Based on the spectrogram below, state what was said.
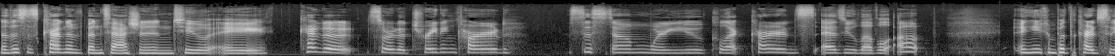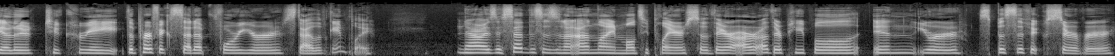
Now, this has kind of been fashioned into a kind of sort of trading card system where you collect cards as you level up and you can put the cards together to create the perfect setup for your style of gameplay. Now, as I said, this is an online multiplayer, so there are other people in your specific server.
